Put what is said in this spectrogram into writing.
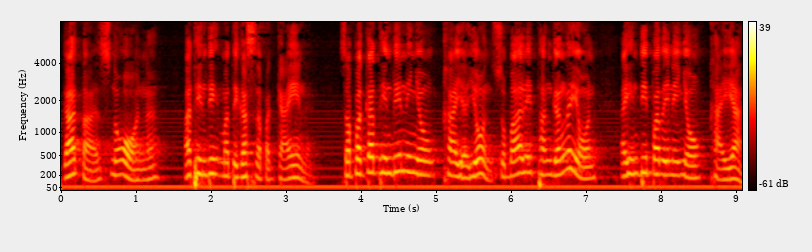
gatas noon, at hindi matigas na pagkain. Sapagkat hindi ninyo kaya yon. Subalit hanggang ngayon, ay hindi pa rin ninyo kaya.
